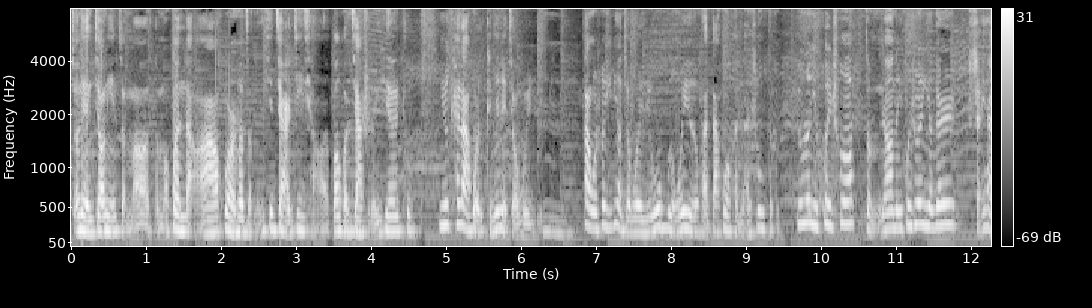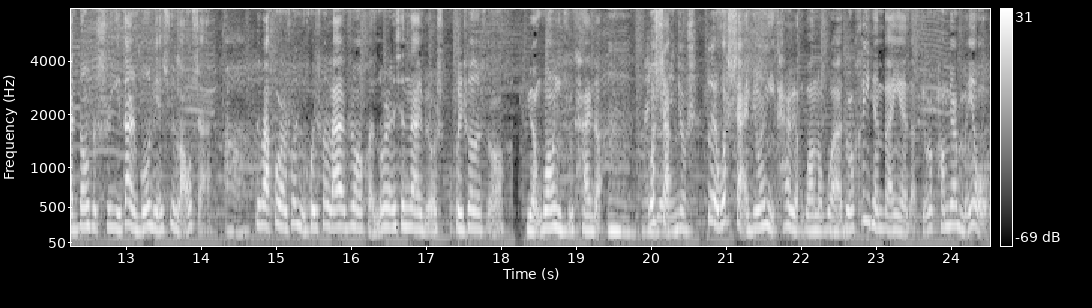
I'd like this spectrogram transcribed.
教练教你怎么怎么换挡啊，或者说怎么一些驾驶技巧，啊包括驾驶的一些就因为开大货肯定得教规矩，嗯大货车一定要教规矩，如果不懂规矩的话，大货很难生存。比如说你会车怎么着呢？你会车你跟人闪一下灯是示意，但是不能连续老闪，啊对吧？或者说你会车来了之后，很多人现在比如会车的时候，远光一直开着，嗯，我闪就是。对我闪，比如说你开着远光的过来，就是黑天半夜的，比如说旁边没有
